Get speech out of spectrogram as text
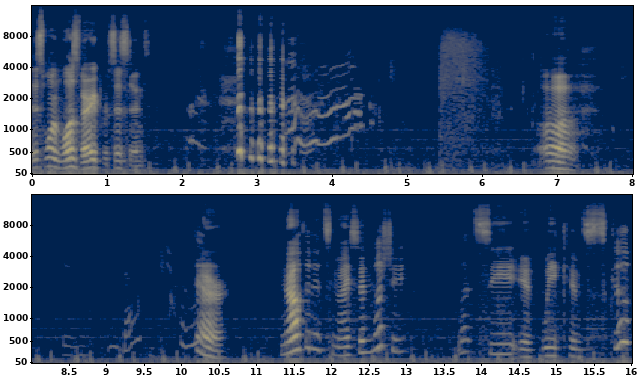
this one was very persistent. There. Now that it's nice and mushy, let's see if we can scoop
